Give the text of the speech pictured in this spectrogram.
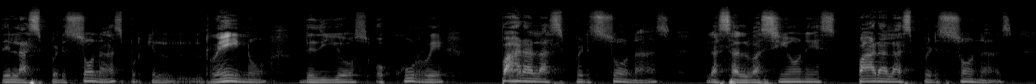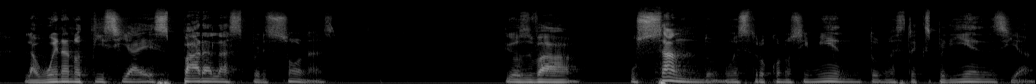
de las personas, porque el reino de Dios ocurre para las personas, la salvación es para las personas, la buena noticia es para las personas. Dios va usando nuestro conocimiento, nuestra experiencia,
